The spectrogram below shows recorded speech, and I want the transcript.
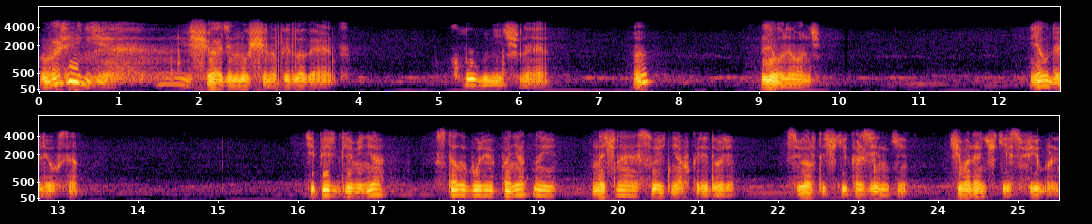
Варенье еще один мужчина предлагает. Клубничное. А? Леон Иванович. Я удалился. Теперь для меня стало более понятной ночная суетня в коридоре. Сверточки, корзинки, чемоданчики из фибры,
